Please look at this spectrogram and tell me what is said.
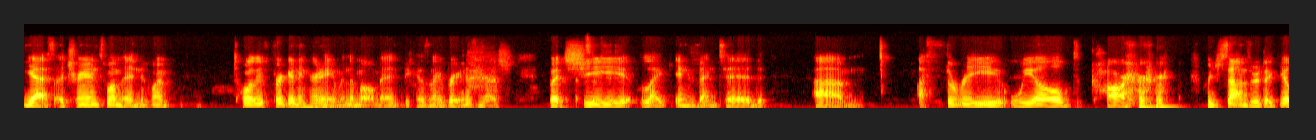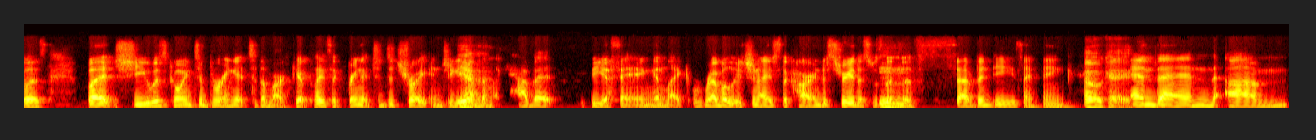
yes, a trans woman who I'm totally forgetting her name in the moment because my brain is mush, but she like invented um a three-wheeled car, which sounds ridiculous, but she was going to bring it to the marketplace, like bring it to Detroit and GM Yeah. and like have it be a thing and like revolutionize the car industry. This was in Mhm. the 70s, I think okay. and then um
